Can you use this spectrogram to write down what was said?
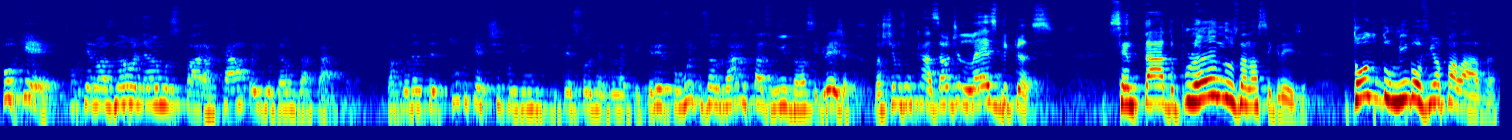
Por quê? Porque nós não olhamos para a capa e julgamos a capa. Nós podemos ter tudo que é tipo de, de pessoas entrando aqui. Queridos, por muitos anos lá nos Estados Unidos, na nossa igreja, nós tínhamos um casal de lésbicas sentado por anos na nossa igreja. Todo domingo ouviam a palavra,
